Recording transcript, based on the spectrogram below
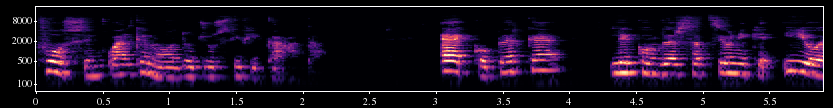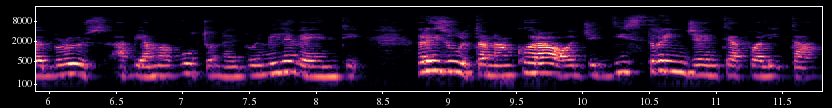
fosse in qualche modo giustificata. Ecco perché le conversazioni che io e Bruce abbiamo avuto nel 2020 risultano ancora oggi di stringente attualità.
